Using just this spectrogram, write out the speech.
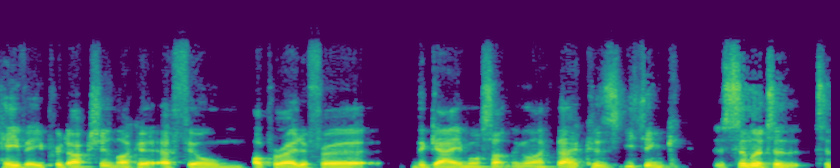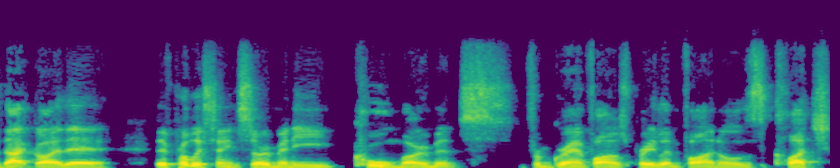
TV production, like a, a film operator for the game or something like that, because you think similar to to that guy there, they've probably seen so many cool moments from grand finals, prelim finals, clutch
